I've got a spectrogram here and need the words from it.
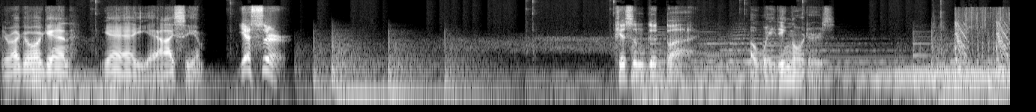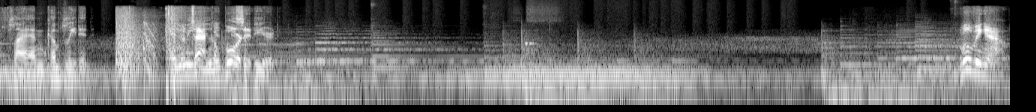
Here I go again. Yeah, yeah, I see him. Yes, sir. Kiss him goodbye. Awaiting orders. Plan completed. Enemy Attack unit aborted. disappeared. Moving out.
